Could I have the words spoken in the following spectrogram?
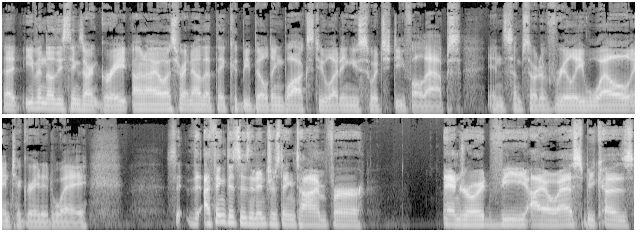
that even though these things aren't great on iOS right now that they could be building blocks to letting you switch default apps in some sort of really well integrated way. I think this is an interesting time for Android v iOS because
